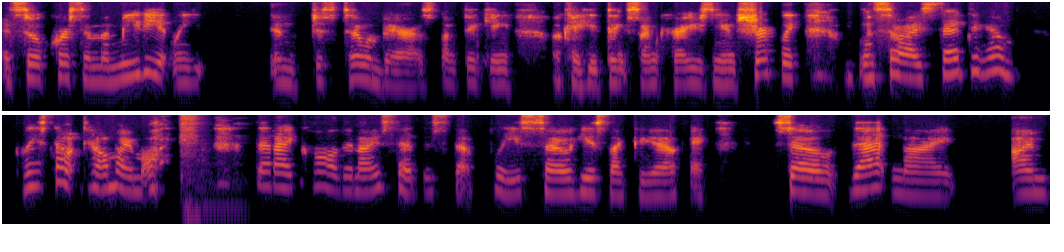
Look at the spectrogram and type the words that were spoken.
And so, of course, I'm immediately and just so embarrassed. I'm thinking, okay, he thinks I'm crazy. And surely, and so I said to him, please don't tell my mom that I called and I said this stuff, please. So he's like, yeah, okay. So that night, I'm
